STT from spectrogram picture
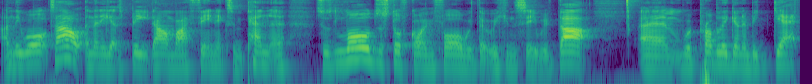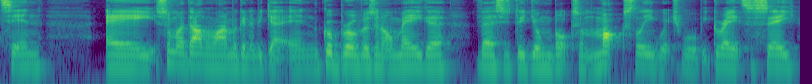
And they walked out, and then he gets beat down by Phoenix and Penta. So there's loads of stuff going forward that we can see with that. Um, we're probably going to be getting a somewhere down the line we're going to be getting the Good Brothers and Omega versus the Young Bucks and Moxley, which will be great to see.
